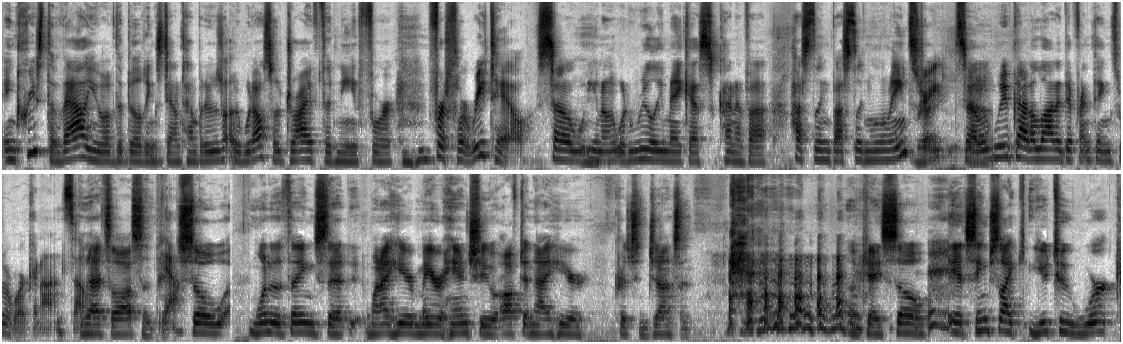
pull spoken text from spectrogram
increase the value of the buildings downtown, but it, was, it would also drive the need for mm-hmm. first floor retail. So, mm-hmm. you know, it would really make us kind of a hustling, bustling little Main Street. Right. So, Yeah. we've got a lot of different things we're working on. So, That's awesome. Yeah. So, one of the things that when I hear Mayor Handshoe, often I hear Kristen Johnson. okay, so it seems like you two work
